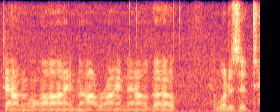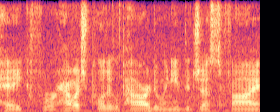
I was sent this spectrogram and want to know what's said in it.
down the line. Not right now, though. And what does it take for... How much political power do we need to justify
